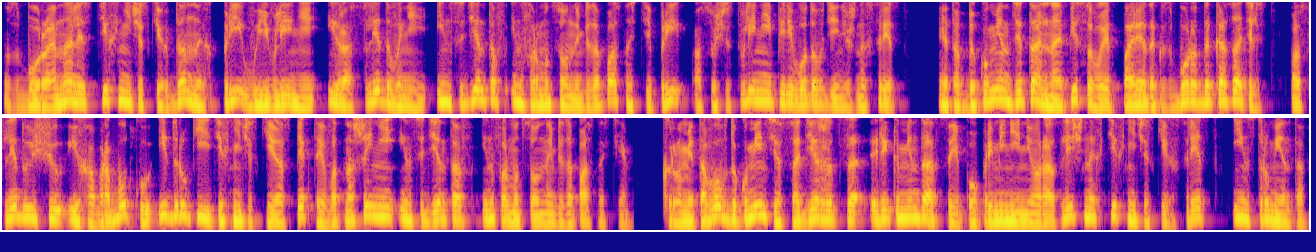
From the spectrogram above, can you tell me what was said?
Сбор и анализ технических данных при выявлении и расследовании инцидентов информационной безопасности при осуществлении переводов денежных средств. Этот документ детально описывает порядок сбора доказательств, последующую их обработку и другие технические аспекты в отношении инцидентов информационной безопасности. Кроме того, в документе содержатся рекомендации по применению различных технических средств и инструментов.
